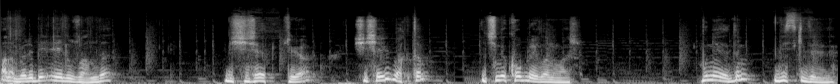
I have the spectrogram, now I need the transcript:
Bana böyle bir el uzandı. Bir şişe tutuyor. Şişeye bir baktım. İçinde kobra yılanı var. Bu ne dedim? Viski dedi.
